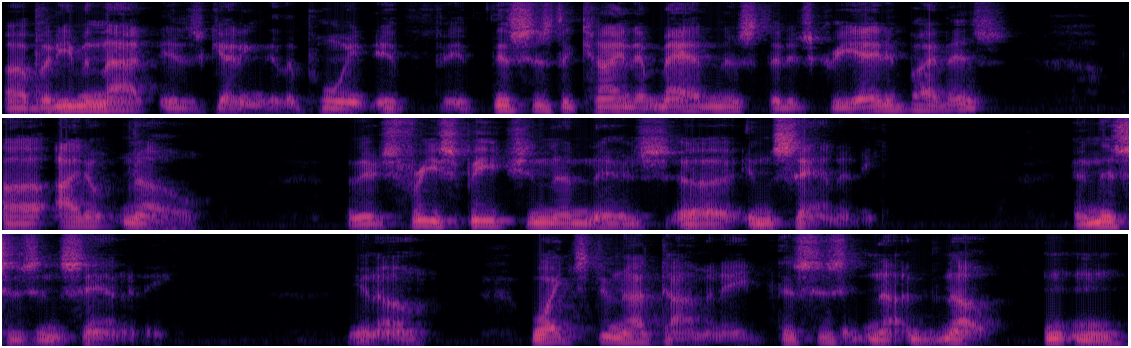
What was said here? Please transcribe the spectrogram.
Uh, but even that is getting to the point. If, if this is the kind of madness that is created by this, uh, I don't know. There's free speech and then there's uh, insanity. And this is insanity. You know, whites do not dominate. This is not, no. Mm-mm.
